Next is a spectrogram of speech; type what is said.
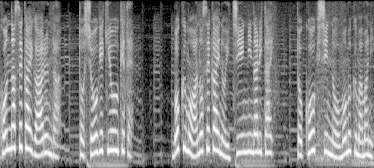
こんな世界があるんだと衝撃を受けて僕もあの世界の一員になりたいと好奇心の赴くままに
